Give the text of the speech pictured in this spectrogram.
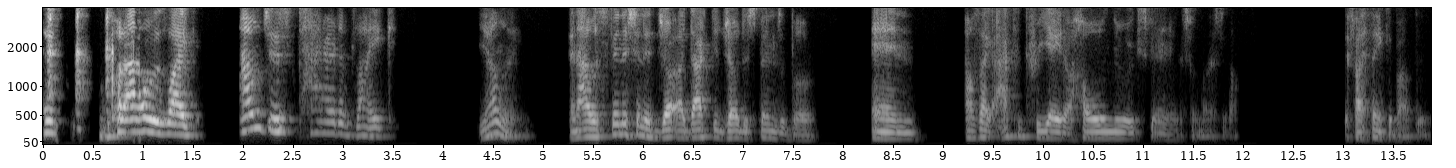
but I was like, I'm just tired of like yelling. And I was finishing a, a Dr. Joe Dispenza book, and I was like, I could create a whole new experience for myself if I think about this.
